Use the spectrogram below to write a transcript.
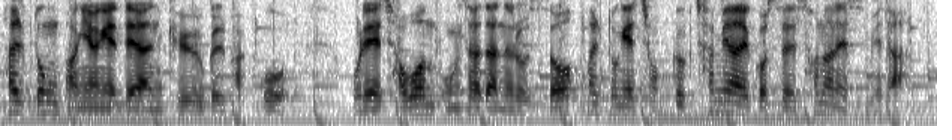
활동 방향에 대한 교육을 받고 올해 자원봉사단으로서 활동에 적극 참여할 것을 선언했습니다.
